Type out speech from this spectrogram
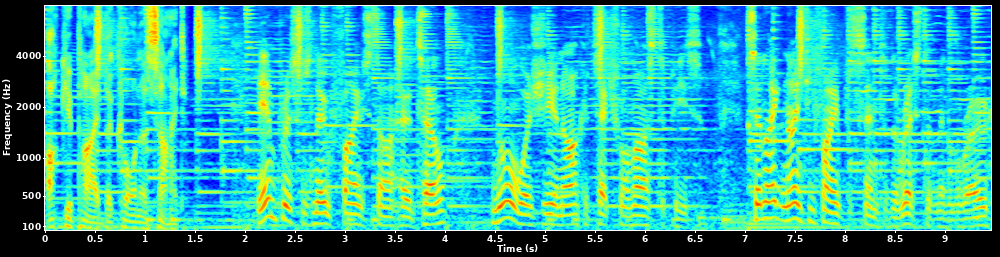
occupied the corner site. The Empress was no five-star hotel, nor was she an architectural masterpiece. So like 95% of the rest of Middle Road,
